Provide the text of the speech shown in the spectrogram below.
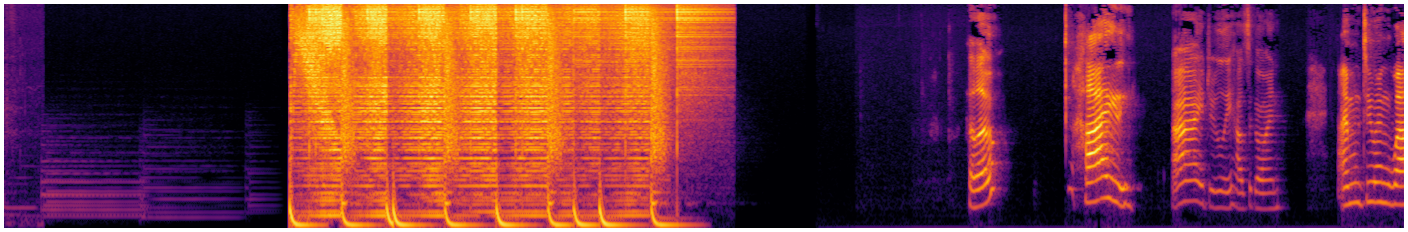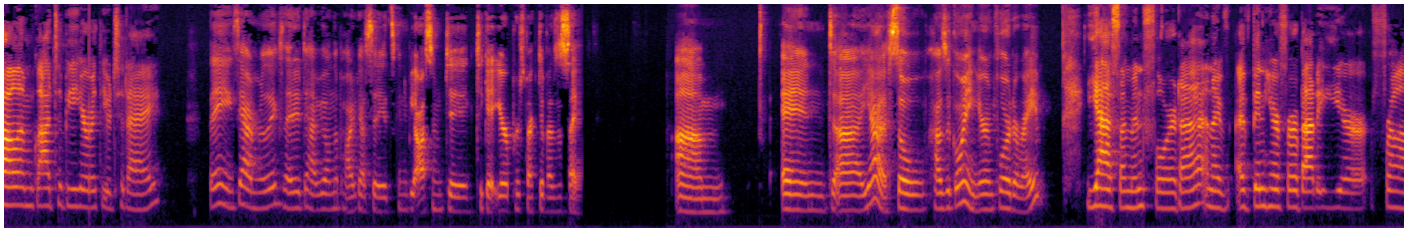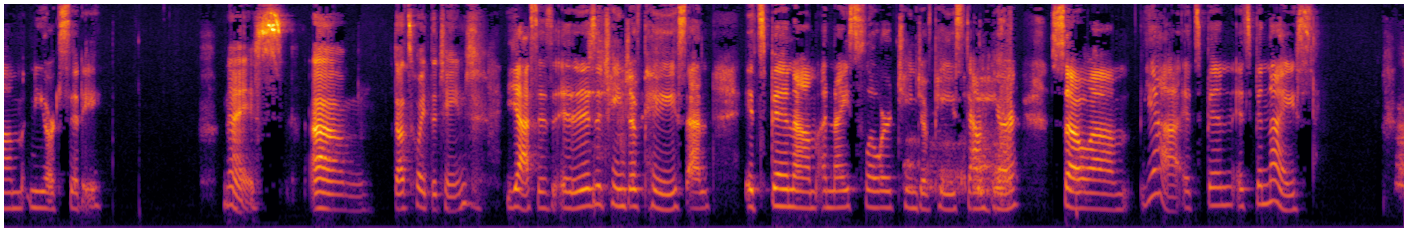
Hello? Hi. Hi, Julie. How's it going? I'm doing well. I'm glad to be here with you today. Thanks. Yeah, I'm really excited to have you on the podcast today. It's going to be awesome to to get your perspective as a psych. Um, and uh, yeah. So, how's it going? You're in Florida, right? Yes, I'm in Florida, and I've I've been here for about a year from New York City. Nice. Um, that's quite the change. yes, it is a change of pace, and it's been um, a nice, slower change of pace down here. So um, yeah, it's been it's been nice.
